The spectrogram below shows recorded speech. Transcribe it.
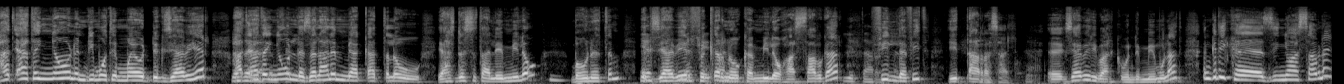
ኃጢአተኛውን እንዲሞት የማይወድ እግዚአብሔር ኃጢአተኛውን ለዘላለም የሚያቃጥለው ያስደስታል የሚለው በእውነትም እግዚአብሔር ፍቅር ነው ከሚለው ሀሳብ ጋር ፊት ለፊት ይጣረሳል። እግዚአብሔር ይባርክ ወንድሜ ሙላት። እንግዲህ ከዚህኛው ሀሳብ ላይ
